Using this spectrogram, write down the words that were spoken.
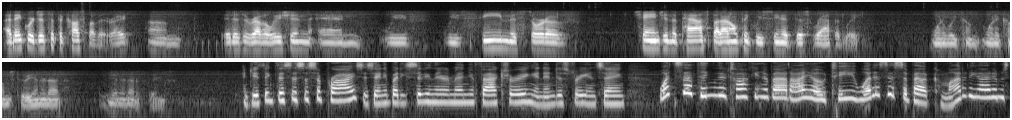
I think we're just at the cusp of it, right? Um, it is a revolution, and we've we've seen this sort of change in the past, but I don't think we've seen it this rapidly when we come when it comes to the internet, the Internet of Things. And do you think this is a surprise? Is anybody sitting there in manufacturing and industry and saying, "What's that thing they're talking about? IoT? What is this about commodity items?"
